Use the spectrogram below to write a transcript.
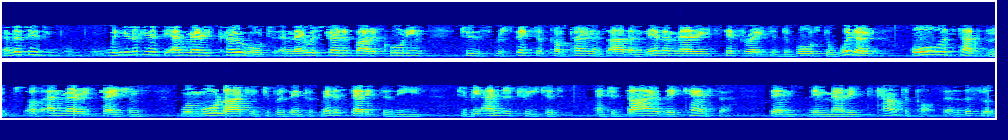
And this is, when you're looking at the unmarried cohort, and they were stratified according to respective components, either never married, separated, divorced, or widowed, all the subgroups of unmarried patients were more likely to present with metastatic disease, to be undertreated, and to die of their cancer than their married counterparts. And this was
